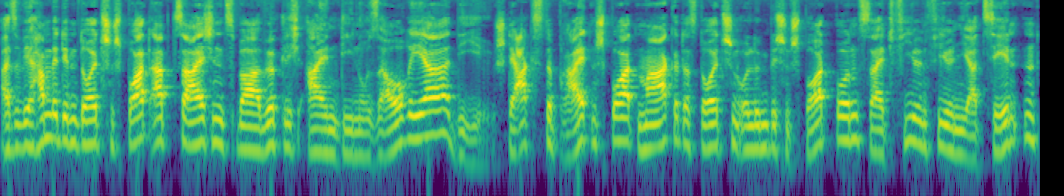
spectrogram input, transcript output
Also wir haben mit dem deutschen Sportabzeichen zwar wirklich ein Dinosaurier, die stärkste Breitensportmarke des Deutschen Olympischen Sportbunds seit vielen, vielen Jahrzehnten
